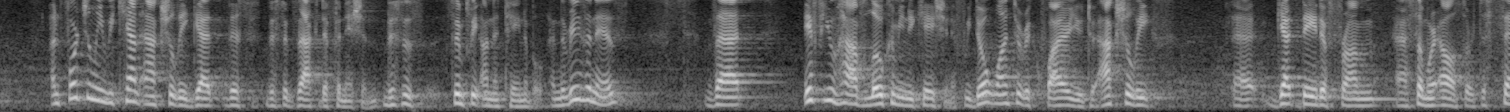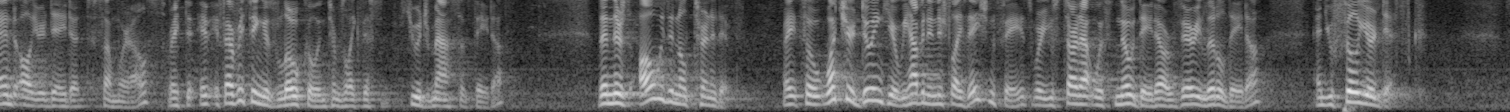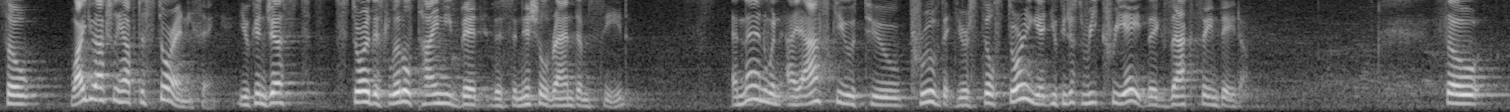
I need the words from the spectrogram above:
Unfortunately, we can't actually get this, this exact definition. This is simply unattainable. And the reason is that if you have low communication, if we don't want to require you to actually uh, get data from uh, somewhere else or to send all your data to somewhere else, right? If, if everything is local in terms of like this huge mass of data, then there's always an alternative, right? So what you're doing here, we have an initialization phase where you start out with no data or very little data, and you fill your disk. So why do you actually have to store anything? You can just store this little tiny bit, this initial random seed, and then when I ask you to prove that you're still storing it, you can just recreate the exact same data. So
